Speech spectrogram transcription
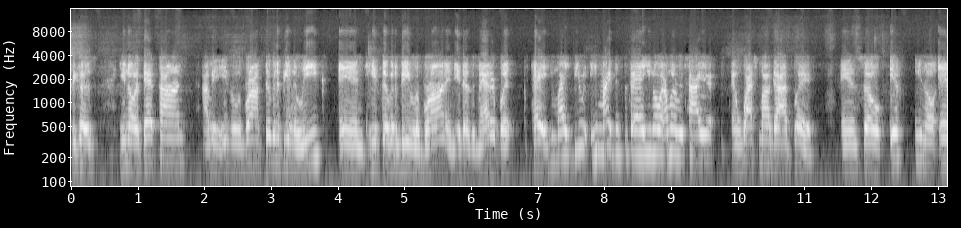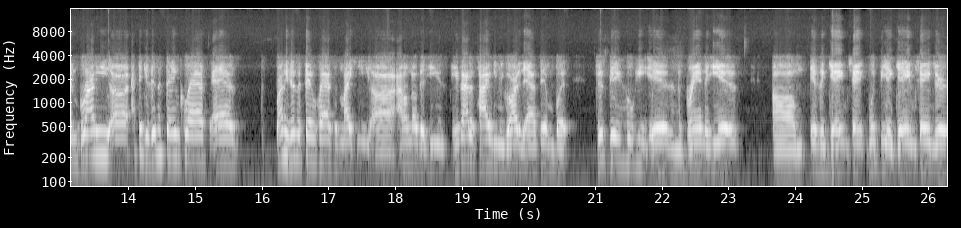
because you know at that time, I mean, either LeBron's still going to be in the league and he's still going to be LeBron, and it doesn't matter. But hey, he might be he might just say, hey, you know what, I'm going to retire and watch my guy play. And so if you know, and Bronny, uh, I think is in the same class as Bronny's in the same class as Mikey. Uh, I don't know that he's he's not as highly regarded as him, but just being who he is and the brand that he is um, is a game change would be a game changer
